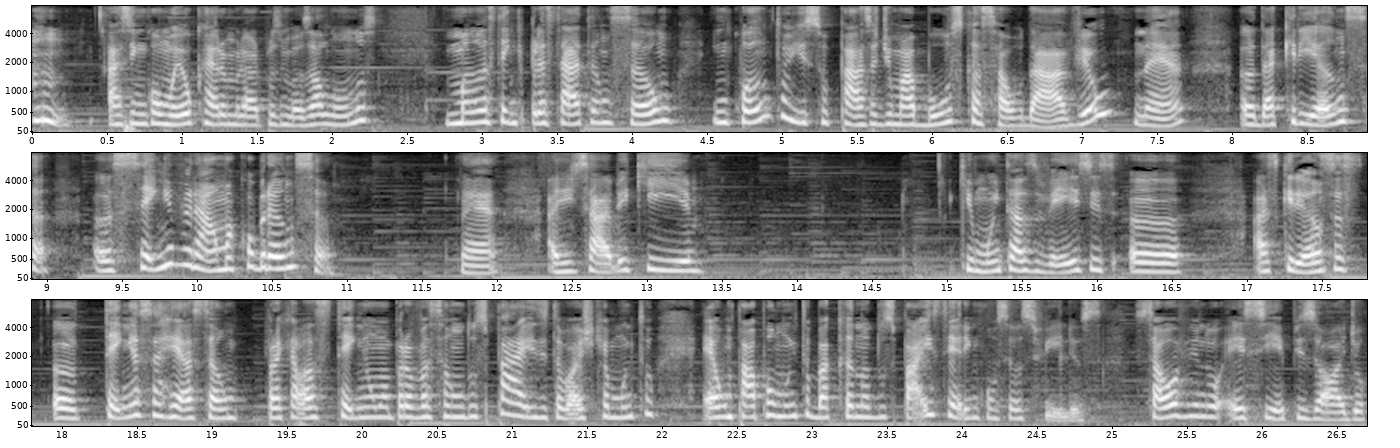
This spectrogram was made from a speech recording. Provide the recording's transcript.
assim como eu quero o melhor para os meus alunos, mas tem que prestar atenção enquanto isso passa de uma busca saudável, né, uh, da criança, uh, sem virar uma cobrança, né? A gente sabe que que muitas vezes uh, as crianças uh, têm essa reação para que elas tenham uma aprovação dos pais. Então, eu acho que é muito é um papo muito bacana dos pais terem com seus filhos. Só ouvindo esse episódio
